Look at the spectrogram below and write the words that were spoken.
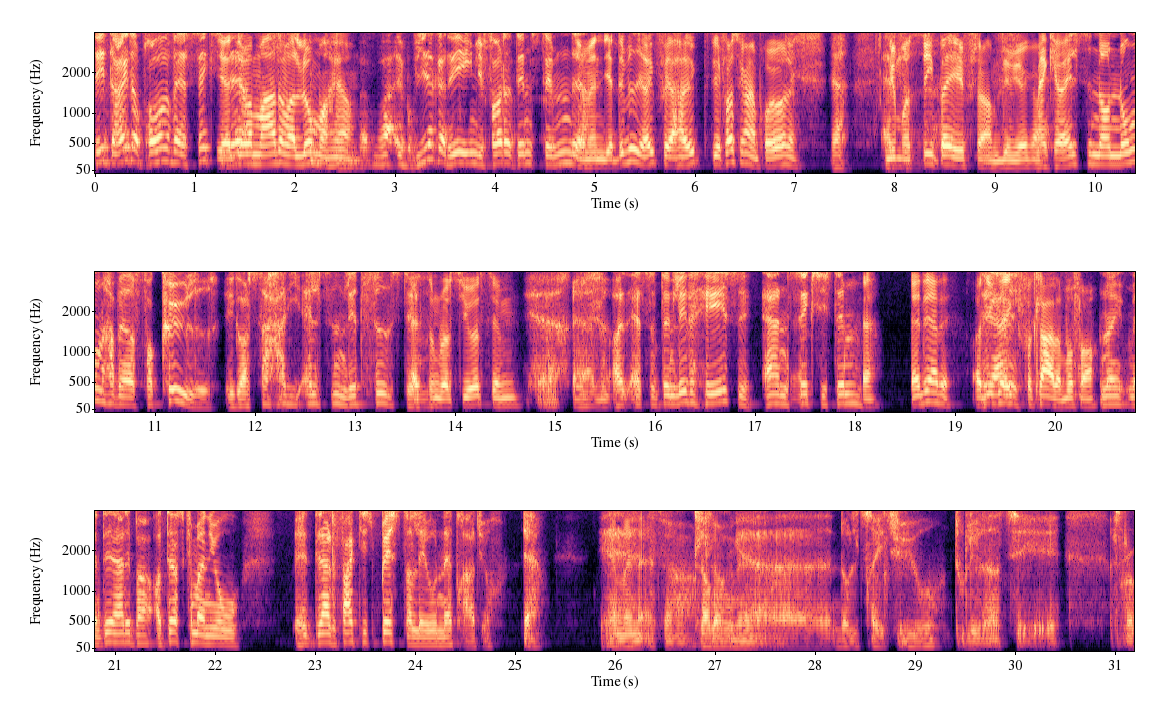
Nå, det er dig, der prøver at være sexy ja, der. det var meget, der var lummer her. Virker det egentlig for dig, den stemme der? Jamen, ja, det ved jeg ikke, for jeg har ikke, det er første gang, jeg prøver det. ja, Vi må se bagefter, om det virker. Man kan jo altid, når nogen har været forkølet, ikke også, så har de altid en lidt fed stemme. Altså, som Rod Stewart stemme. ja. Og altså, den lidt hæse er en sexy stemme. Ja. ja, det er det. Og det, Det det kan jeg det. ikke forklare dig, hvorfor. Nej, men det er det bare. Og der skal man jo... Der er det faktisk bedst at lave natradio. Ja. Jamen, altså... Klokken er 03.20. Du lytter til...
